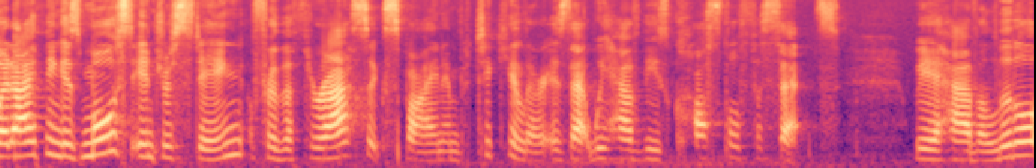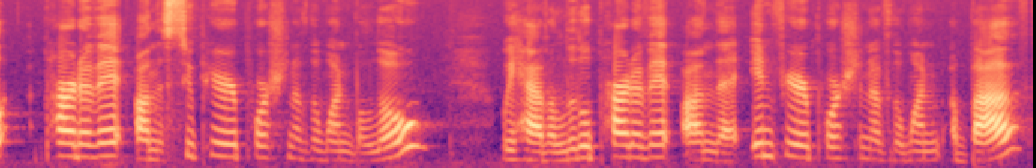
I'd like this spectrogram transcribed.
What I think is most interesting for the thoracic spine in particular is that we have these costal facets. We have a little part of it on the superior portion of the one below. We have a little part of it on the inferior portion of the one above,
